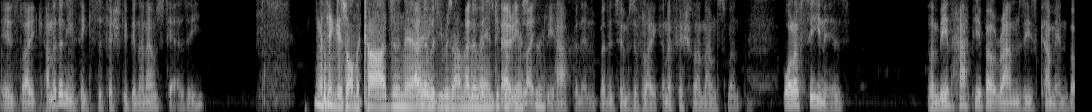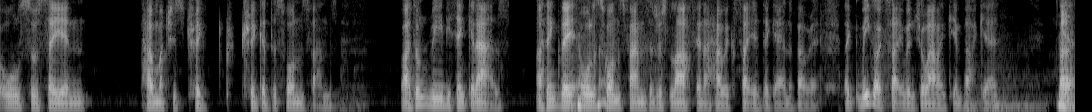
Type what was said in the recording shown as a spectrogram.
is like, and I don't even think it's officially been announced yet, has he? I think it's on the cards, isn't it? I, I know think he was having I a know it's very likely happening, but in terms of like an official announcement, all I've seen is them being happy about Ramsey's coming, but also saying how much it's trig- triggered the Swans fans. Well, I don't really think it has. I think they all the Swans fans are just laughing at how excited they're getting about it. Like we got excited when Joe Allen came back, yeah. But Yeah.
